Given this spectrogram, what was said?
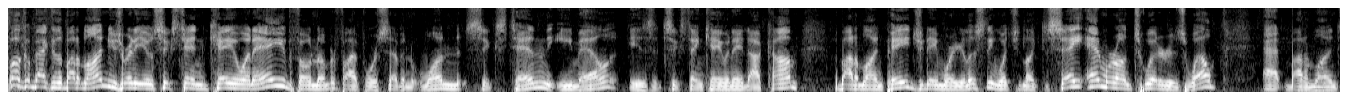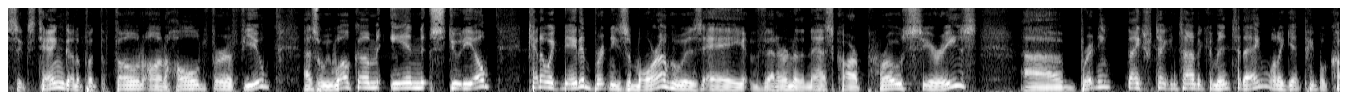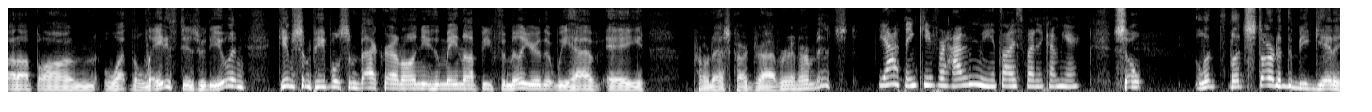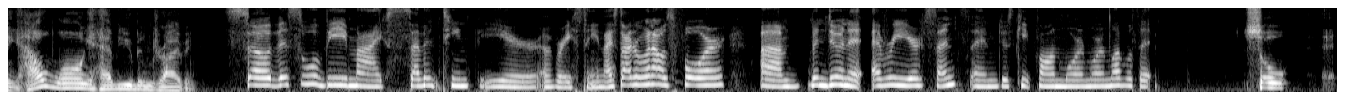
Welcome back to the bottom line. News Radio 610 KONA. The phone number 547 1610. The email is at 610KONA.com. The bottom line page, your name, where you're listening, what you'd like to say. And we're on Twitter as well at bottom line 610. Going to put the phone on hold for a few as we welcome in studio Kennewick native Brittney Zamora, who is a veteran of the NASCAR Pro Series. Uh, Brittney, thanks for taking time to come in today. Want to get people caught up on what the latest is with you and give some people some background on you who may not be familiar that we have a pro NASCAR driver in our midst. Yeah, thank you for having me. It's always fun to come here. So let's let's start at the beginning. How long have you been driving? So this will be my 17th year of racing. I started when I was four. Um, been doing it every year since, and just keep falling more and more in love with it. So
